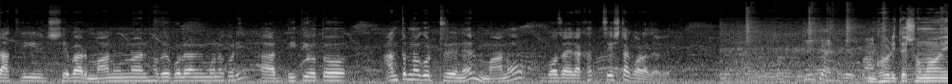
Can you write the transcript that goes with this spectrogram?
যাত্রীর সেবার মান উন্নয়ন হবে বলে আমি মনে করি। আর দ্বিতীয়ত, আন্তনগর ট্রেনের মানও বজায় রাখার চেষ্টা করা যাবে। ঘড়িতে সময়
